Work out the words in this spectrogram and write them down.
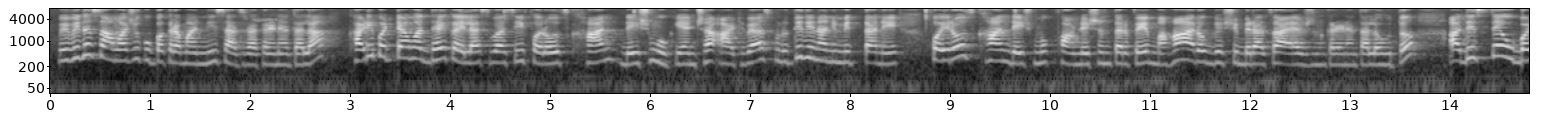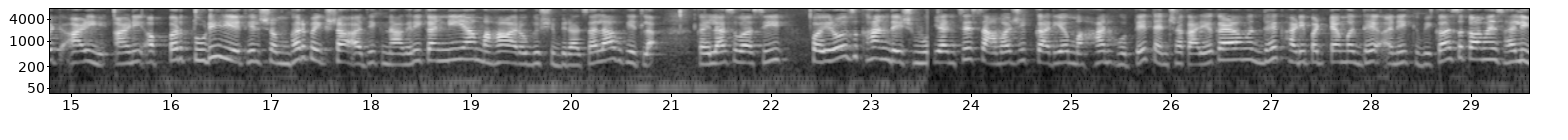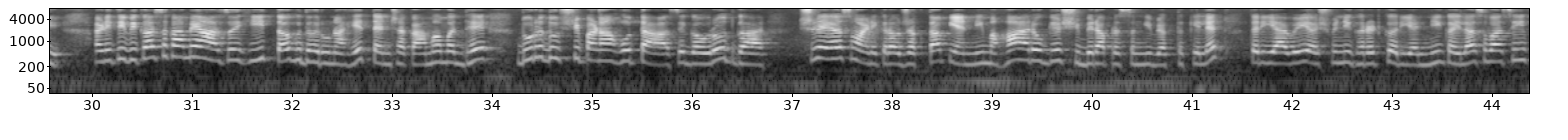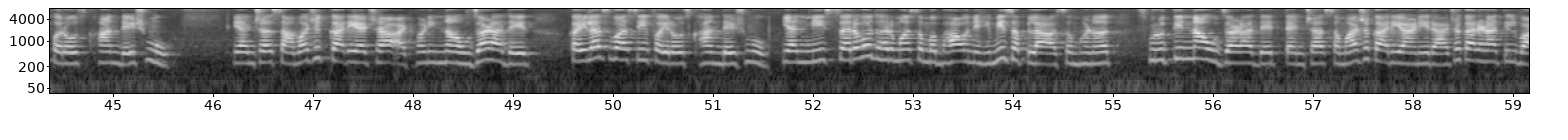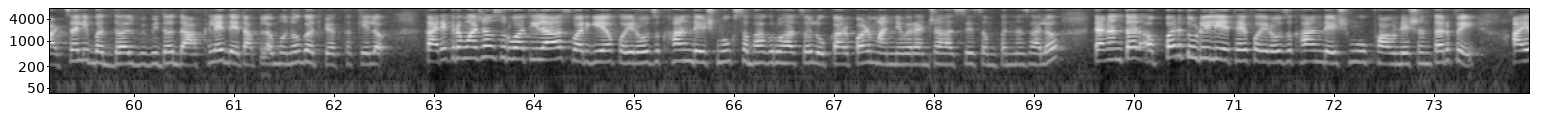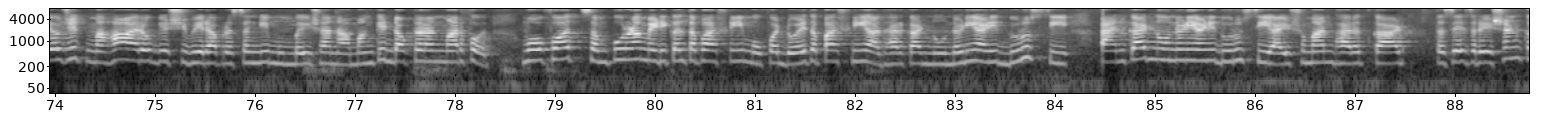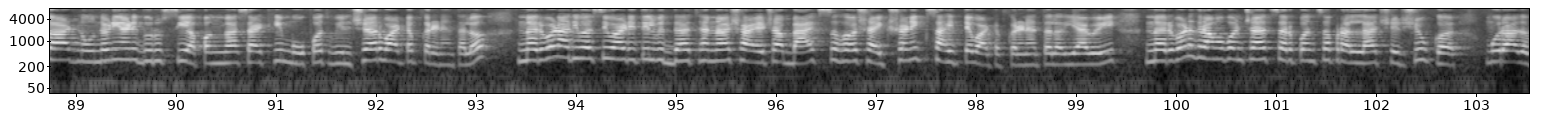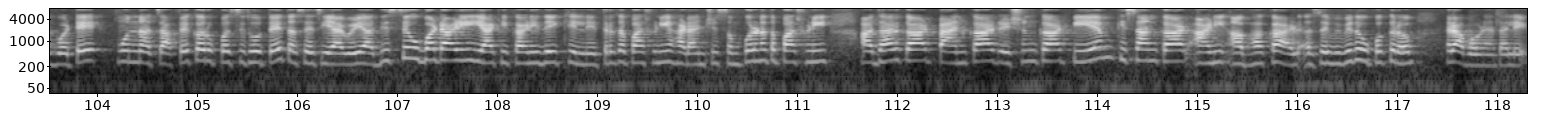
विविध सामाजिक उपक्रमांनी साजरा करण्यात आला. खाडीपट्ट्यामध्ये कैलासवासी फरोज खान देशमुख यांच्या आठव्या स्मृतिदिनानिमित्ताने फैरोज खान देशमुख फाउंडेशनतर्फे महाआरोग्य शिबिराचं आयोजन करण्यात आलं होतं. आधीचते उबट आळी आणि अप्पर तुडी येथील शंभरपेक्षा अधिक नागरिकांनी या महाआरोग्य शिबिराचा लाभ घेतला. कैलासवासी फैरोज खान देशमुख यांचे सामाजिक कार्य महान होते. त्यांच्या कार्यकाळामध्ये खाडीपट्ट्यामध्ये अनेक विकास कामे झाली आणि ती विकास कामे आजही तग धरून आहेत. त्यांच्या कामामध्ये दूरदृष्टीपणा होता असे गौरवोद्गार श्रेयस माणिकराव जगताप यांनी महाआरोग्य शिबिराप्रसंगी व्यक्त केलेत. तर यावेळी अश्विनी घरटकर यांनी कैलासवासी फरोज खान देशमुख यांच्या सामाजिक कार्याच्या आठवणींना उजाळा देत कैलासवासी फैरोज खान देशमुख यांनी सर्व धर्म समभाव नेहमी जपला असं म्हणत स्मृतींना उजाळा देत त्यांच्या समाजकार्य आणि राजकारणातील वाटचालीबद्दल विविध दाखले देत आपलं मनोगत व्यक्त केलं. कार्यक्रमाच्या सुरुवातीला स्वर्गीय फैरोज खान देशमुख सभागृहाचं लोकार्पण मान्यवरांच्या हस्ते संपन्न झालं. त्यानंतर अप्पर तुडील येथे फैरोज खान देशमुख फाउंडेशनतर्फे आयोजित महाआरोग्य शिबिराप्रसंगी मुंबईच्या नामांकित डॉक्टरांमार्फत मोफत संपूर्ण मेडिकल तपासणी मोफत डोळे तपासणी आधार कार्ड नोंदणी आणि दुरुस्ती पॅन कार्ड नोंदणी आणि दुरुस्ती आयुष्यमान भारत कार्ड तसेच रेशन कार्ड नोंदणी आणि दुरुस्ती अपंगासाठी मोफत व्हीलचेअर वाटप करण्यात आलं. नरवड आदिवासी वाडीतील विद्यार्थ्यांना शाळेच्या बॅगसह शैक्षणिक साहित्य वाटप करण्यात आलं. यावेळी नरवड ग्रामपंचायत सरपंच प्रल्हाद शिरशिवकर मुराद बटे मुन्ना चाफेकर उपस्थित होते. तसेच यावेळी आदित्य उबटाळी या ठिकाणी देखील नेत्र तपासणी हाडांची संपूर्ण तपासणी Aadhaar card PAN card ration card P M Kisan card आणि आभा कार्ड असे विविध उपक्रम राबवण्यात आले.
